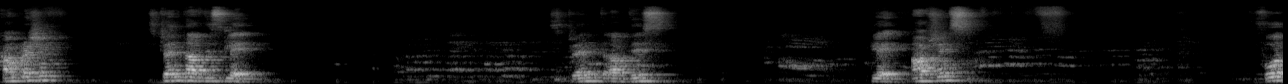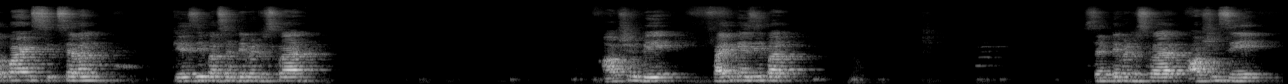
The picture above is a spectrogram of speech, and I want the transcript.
compression strength of this clay strength of this clay options. 4.67 kg per centimeter square. Option b 5 kg per centimeter square. Option c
